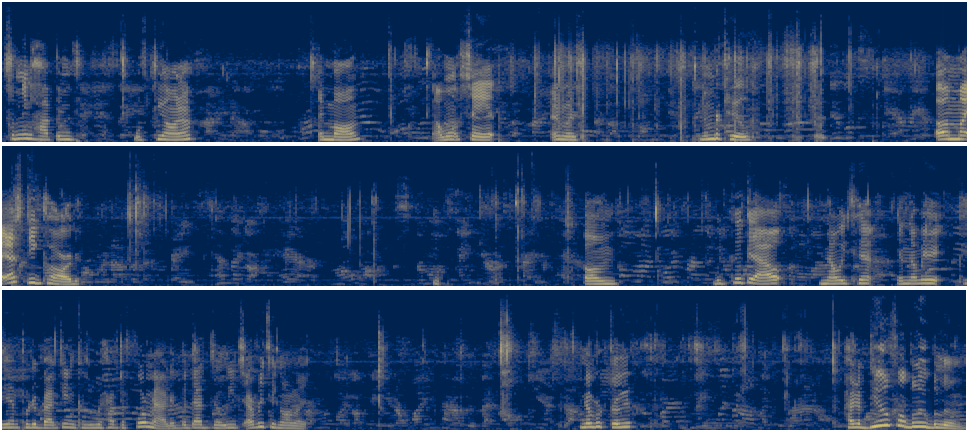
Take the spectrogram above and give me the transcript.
something happened with Tiana and mom. I won't say it. Anyways, number two. Um, my SD card. Um, we took it out. Now we can't, and now we can't put it back in because we have to format it. But that deletes everything on it. Number three. Had a beautiful blue balloon.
